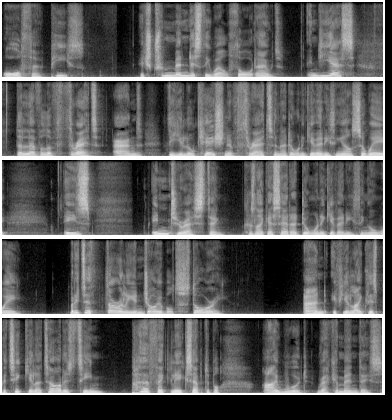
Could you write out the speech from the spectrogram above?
author piece. It's tremendously well thought out. And yes, the level of threat and the location of threat, and I don't want to give anything else away, is interesting. Because, like I said, I don't want to give anything away. But it's a thoroughly enjoyable story. And if you like this particular TARDIS team, perfectly acceptable. I would recommend this.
